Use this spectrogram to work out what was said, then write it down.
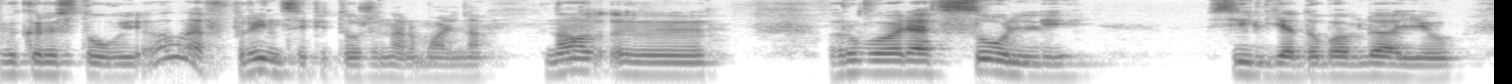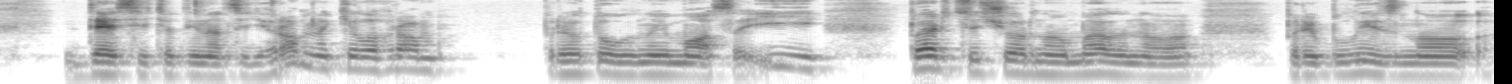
використовую, але в принципі теж нормально. На, е, грубо говоря, солі, сіль я додаю 10-11 грам на кілограм приготовленої маси. І перцю чорного меленого приблизно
